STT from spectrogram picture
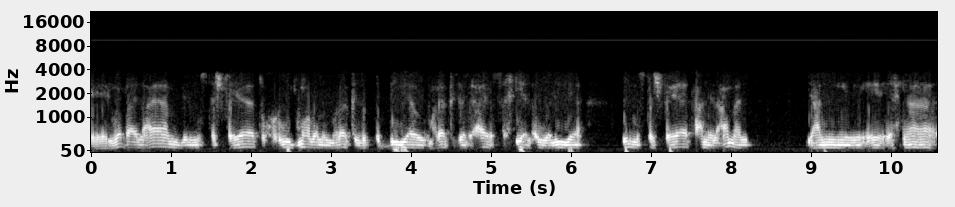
الوضع العام للمستشفيات وخروج معظم المراكز الطبية ومراكز الرعاية الصحية الأولية والمستشفيات عن العمل. يعني إحنا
